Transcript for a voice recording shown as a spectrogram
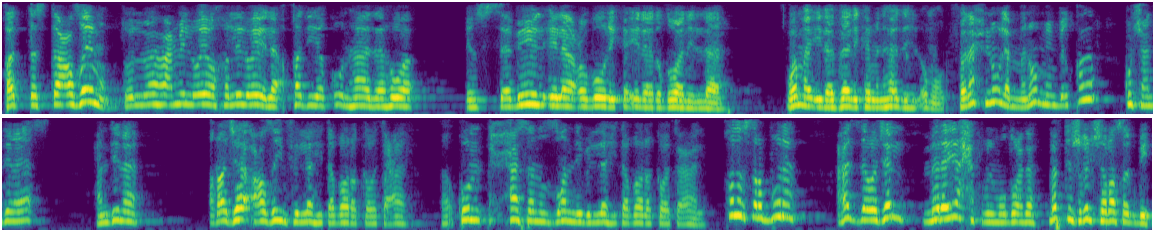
قد تستعظمه. تقول له أعمل له إيه وخلي له إيه. لا قد يكون هذا هو السبيل إلى عبورك إلى رضوان الله. وما إلى ذلك من هذه الأمور. فنحن لما نؤمن بالقدر كنش عندنا يأس. عندنا رجاء عظيم في الله تبارك وتعالى. كن حسن الظن بالله تبارك وتعالى. خلص ربنا عز وجل مريحك بالموضوع ده ما بتشغلش راسك به.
